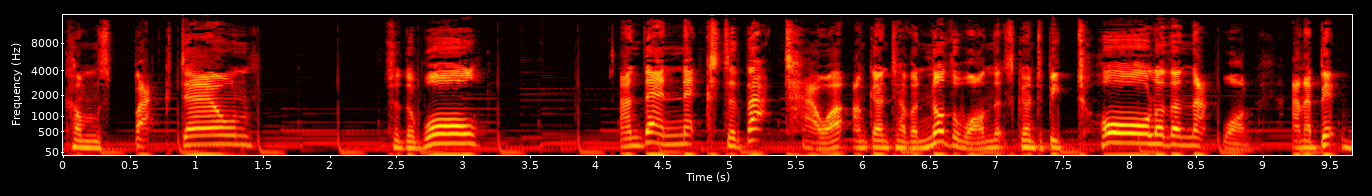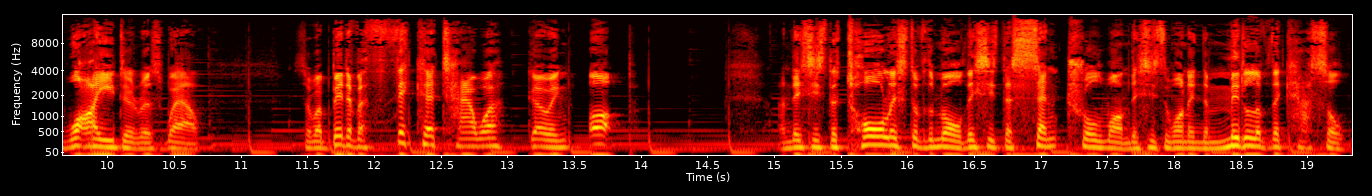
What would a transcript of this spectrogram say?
comes back down to the wall. And then next to that tower, I'm going to have another one that's going to be taller than that one and a bit wider as well. So a bit of a thicker tower going up. And this is the tallest of them all. This is the central one. This is the one in the middle of the castle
